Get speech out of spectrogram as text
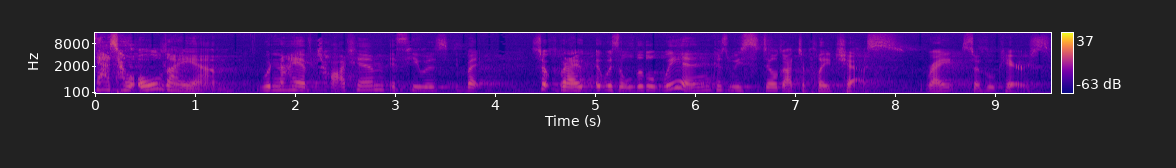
that's how old I am. Wouldn't I have taught him if he was, but, so, but I, it was a little win because we still got to play chess, right? So who cares?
